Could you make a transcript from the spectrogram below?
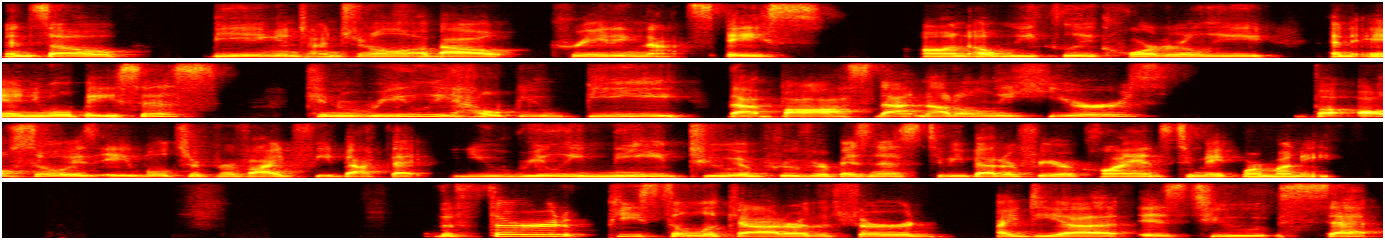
And so being intentional about creating that space on a weekly, quarterly, and annual basis can really help you be that boss that not only hears, but also is able to provide feedback that you really need to improve your business, to be better for your clients, to make more money. The third piece to look at, or the third idea, is to set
